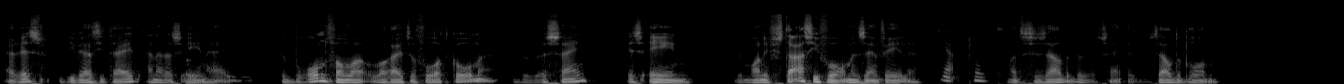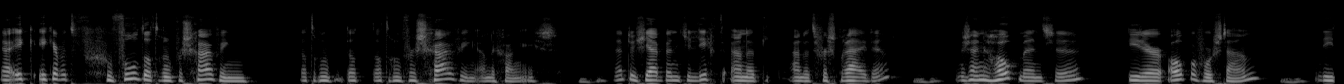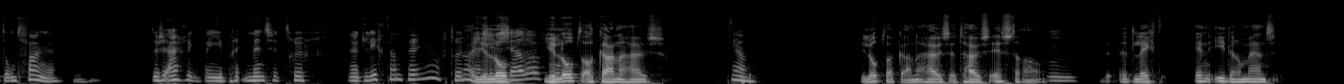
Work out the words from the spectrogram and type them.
Er is diversiteit en er is eenheid. De bron van wa- waaruit we voortkomen, bewustzijn, is één. De manifestatievormen zijn vele, Ja, klopt. maar het is dezelfde bewustzijn, dezelfde bron. Ja, ik, ik heb het gevoel dat er een verschuiving, dat er een, dat, dat er een verschuiving aan de gang is. Mhm, dus jij bent je licht aan het, aan het verspreiden. mhm, Er zijn een hoop mensen die er open voor staan mhm, en die het ontvangen. mhm. Dus eigenlijk ben je mensen terug naar het licht aan het brengen of terug Ja, naar je loopt-. Je of- loopt elkaar naar huis. Ja. Je loopt elkaar naar huis. Het huis is er al. Mm. De- het licht in iedere mens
